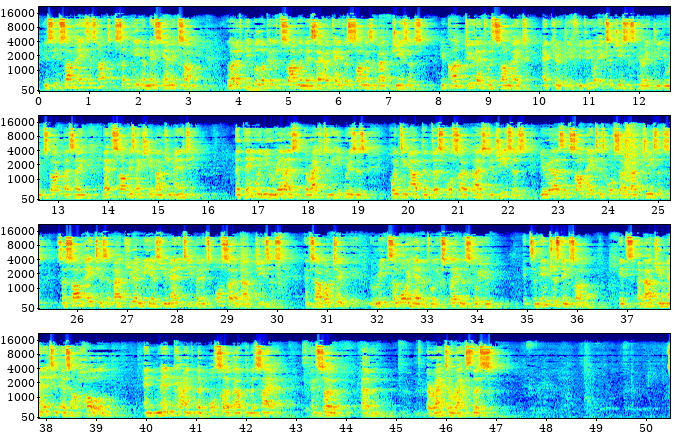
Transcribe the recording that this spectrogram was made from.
You see, Psalm 8 is not simply a messianic psalm. A lot of people look at a psalm and they say, okay, this psalm is about Jesus. You can't do that with Psalm 8 accurately. If you do your exegesis correctly, you would start by saying that psalm is actually about humanity. But then when you realize that the writer to the Hebrews is pointing out that this also applies to Jesus, you realize that Psalm 8 is also about Jesus. So Psalm 8 is about you and me as humanity, but it's also about Jesus. And so I want to read some more here that will explain this for you. It's an interesting psalm. It's about humanity as a whole and mankind, but also about the Messiah. And so um, a writer writes this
